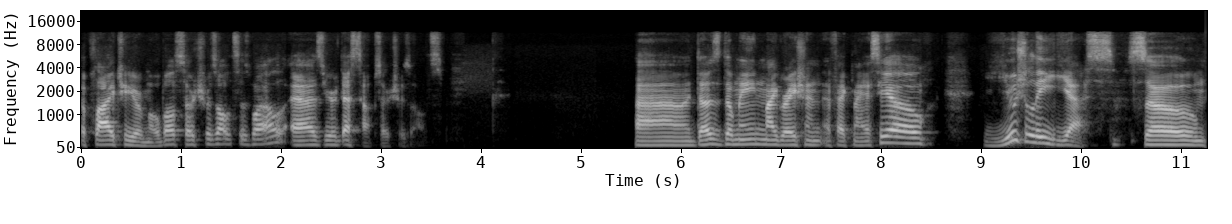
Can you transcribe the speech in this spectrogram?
apply to your mobile search results as well as your desktop search results. Uh, does domain migration affect my SEO? Usually, yes. So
